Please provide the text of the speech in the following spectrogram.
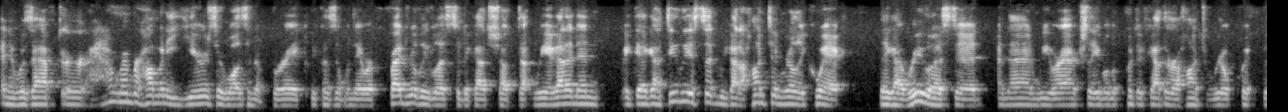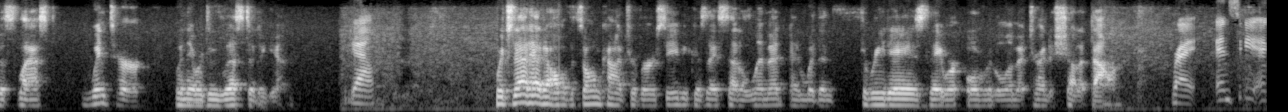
and it was after I don't remember how many years there wasn't a break because when they were federally listed, it got shut down. We got it in, we got delisted, we got a hunt in really quick. They got relisted, and then we were actually able to put together a hunt real quick this last winter when they were delisted again. yeah Which that had all of its own controversy because they set a limit, and within three days they were over the limit trying to shut it down. Right. And see, and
